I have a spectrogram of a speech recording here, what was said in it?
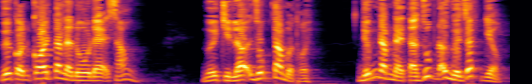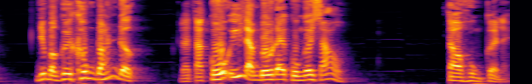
Ngươi còn coi ta là đồ đệ sao? Ngươi chỉ lợi dụng ta mà thôi. Những năm này ta giúp đỡ người rất nhiều. Nhưng mà ngươi không đoán được Là ta cố ý làm đồ đệ của ngươi sao? Tao hùng cười lại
